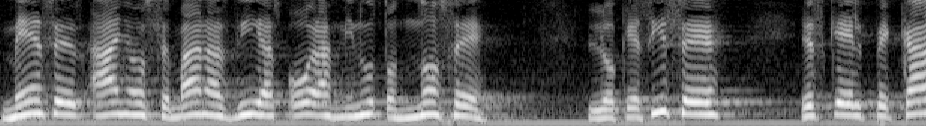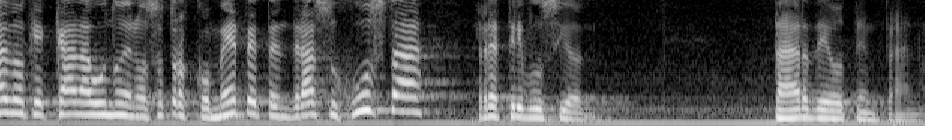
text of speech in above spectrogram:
Meses, años, semanas, días, horas, minutos, no sé. Lo que sí sé es que el pecado que cada uno de nosotros comete tendrá su justa retribución, tarde o temprano.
